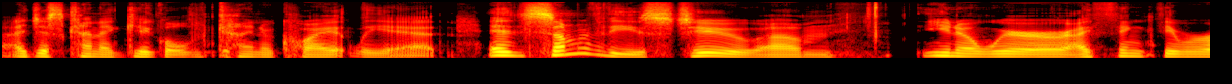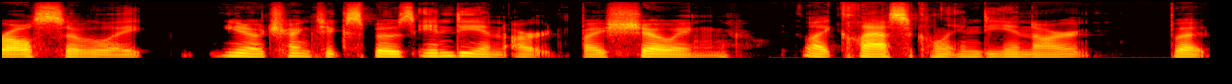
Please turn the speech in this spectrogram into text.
I just kind of giggled kind of quietly at. And some of these too, um, you know, where I think they were also like, you know, trying to expose Indian art by showing like classical Indian art, but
